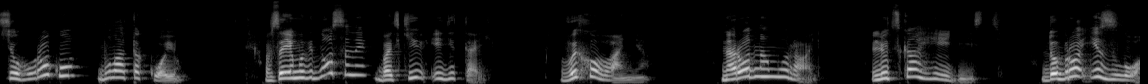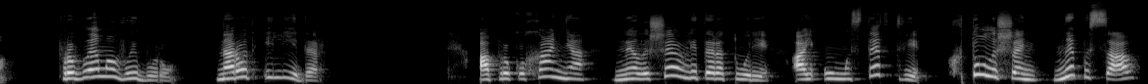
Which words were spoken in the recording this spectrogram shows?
цього року була такою: взаємовідносини батьків і дітей, виховання, народна мораль, людська гідність, добро і зло, проблема вибору, народ і лідер. А про кохання не лише в літературі, а й у мистецтві хто лишень не писав,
